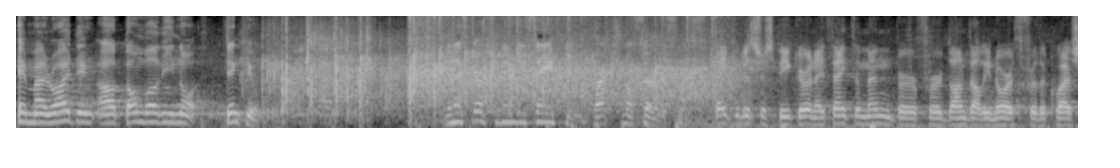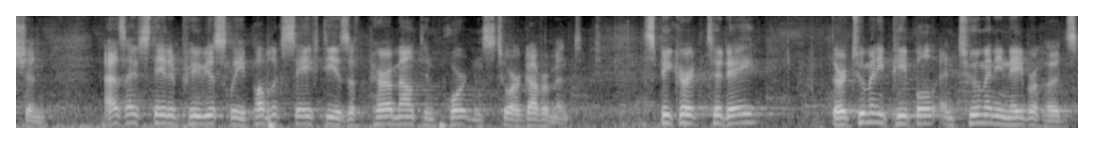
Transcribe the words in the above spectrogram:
in my riding of Don Valley North? Thank you. Minister of Community Safety Correctional Services. Thank you, Mr. Speaker, and I thank the member for Don Valley North for the question. As I've stated previously, public safety is of paramount importance to our government. Speaker, today there are too many people and too many neighbourhoods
